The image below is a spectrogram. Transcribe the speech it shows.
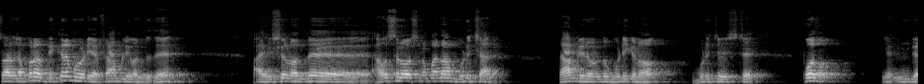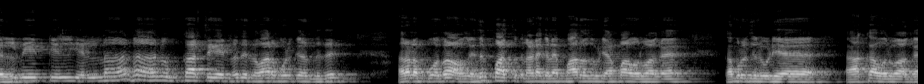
ஸோ அதுக்கப்புறம் விக்ரமனுடைய ஃபேமிலி வந்தது. யூஷுவல் வந்து அவசர அவசரமாக தான் முடித்தாங்க ஃபேமிலியில் வந்து முடிக்கணும். முடிச்சு வச்சுட்டு போதும். எங்கள் வீட்டில் எல்லா நானும் கார்த்திகைன்றது இந்த வாரம் முழுக்க இருந்தது. அதனால் போதும். அவங்க எதிர்பார்த்தது நடக்கலை. பார்வதியுடைய அம்மா வருவாங்க. கமருஜனுடைய அக்கா வருவாங்க.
